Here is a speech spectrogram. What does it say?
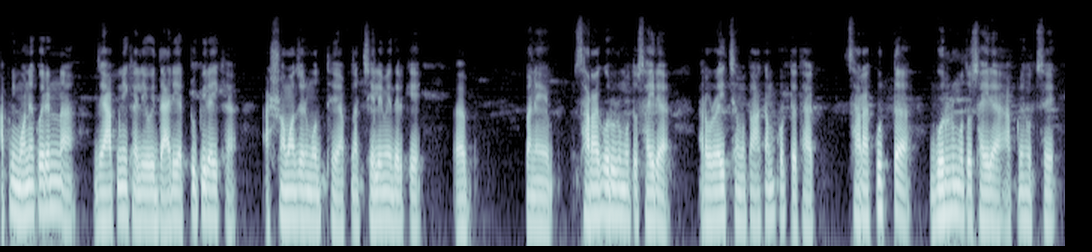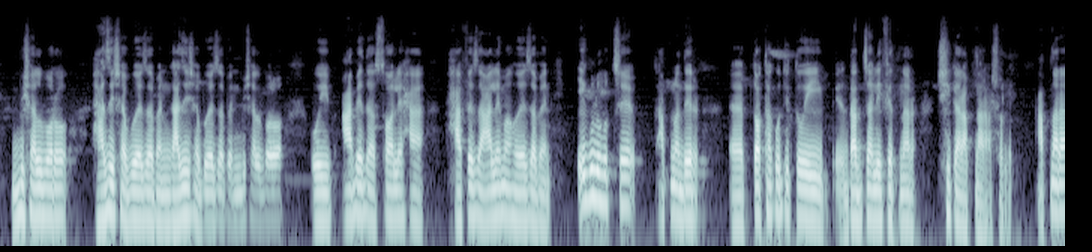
আপনি মনে করেন না যে আপনি খালি ওই দাড়ি আর টুপি রাইখা আর সমাজের মধ্যে আপনার ছেলে মেয়েদেরকে মানে সারা গরুর মতো সাইরা আর ওরা ইচ্ছা মতো আকাম করতে থাক, সারা কুত্তা গরুর মতো ছাইরা আপনি হচ্ছে বিশাল বড় হাজি সাহেব হয়ে যাবেন, গাজী সাহেব হয়ে যাবেন, বিশাল বড় ওই আবেদা সলেহা, হাফেজা আলেমা হয়ে যাবেন। এগুলো হচ্ছে আপনাদের তথাকথিত এই দাজ্জালি ফেতনার শিকার আপনারা আসলে। আপনারা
